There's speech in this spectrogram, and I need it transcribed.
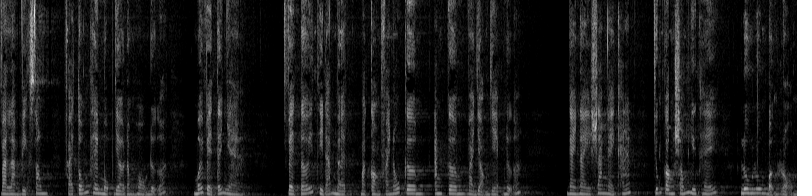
và làm việc xong phải tốn thêm một giờ đồng hồ nữa mới về tới nhà. Về tới thì đã mệt mà còn phải nấu cơm, ăn cơm và dọn dẹp nữa. Ngày này sang ngày khác, chúng con sống như thế, luôn luôn bận rộn,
